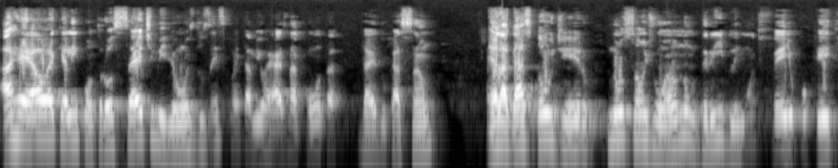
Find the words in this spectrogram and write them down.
A real é que ela encontrou 7 milhões 250 mil reais na conta da educação. Ela gastou o dinheiro no São João, num drible muito feio, porque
